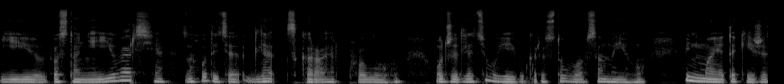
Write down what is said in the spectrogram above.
і остання її версія знаходиться для Skyrim прологу. Отже, для цього я і використовував саме його. Він має такий же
